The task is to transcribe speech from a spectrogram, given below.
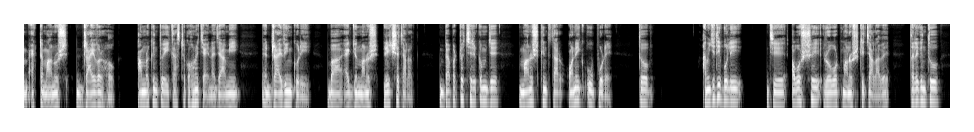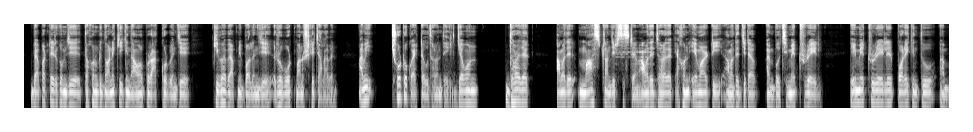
একটা মানুষ ড্রাইভার হোক। আমরা কিন্তু এই কাজটা কখনোই চাই না যে আমি ড্রাইভিং করি বা একজন মানুষ রিক্সা চালক। ব্যাপারটা হচ্ছে এরকম যে মানুষ কিন্তু তার অনেক উপরে। তো আমি যদি বলি যে অবশ্যই রোবট মানুষকে চালাবে, তাহলে কিন্তু ব্যাপারটা এরকম যে তখন কিন্তু অনেকেই কিন্তু আমার উপর রাগ করবেন যে কীভাবে আপনি বলেন যে রোবট মানুষকে চালাবেন। আমি ছোট কয়েকটা উদাহরণ দিই। যেমন ধরা যাক আমাদের মাস ট্রানজিট সিস্টেম, আমাদের ধরা যাক এখন এমআরটি, আমাদের যেটা আমি বলছি মেট্রো রেল এই মেট্রো রেলের পরে কিন্তু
